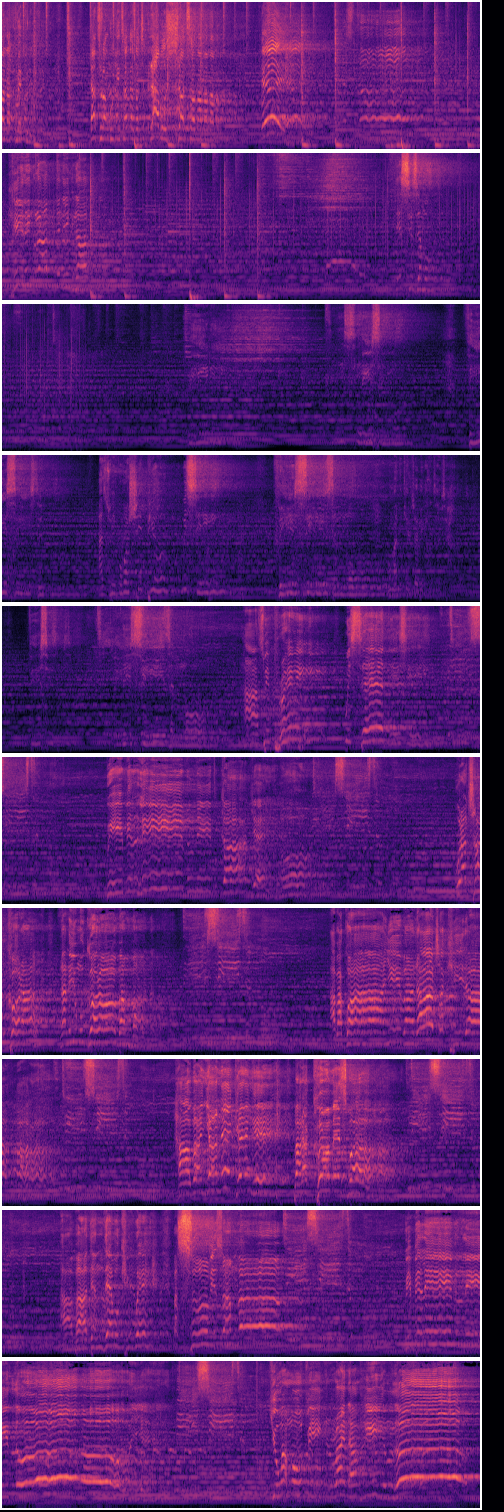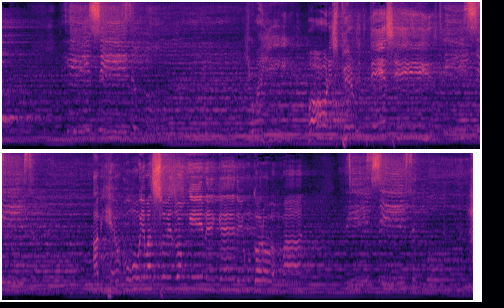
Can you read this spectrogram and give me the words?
mana kurekure ndaturangurwa itangazo cya rabo shatsa mama mama this is a moment worship you, we sing. This is a moment. This is this is a moment. As we pray, we say this is. This is the moment. We believe in it, God, yeah. Oh. This is the moment. Urachakora, nani umugorova man. Abagwayi baracakira. Abanyantege nke barakomezwa. Abadendebukiwe basubizamwo we believe in it Lord. Yeah. You are moving right now here Lord. This is the moment. you are here. Holy Spirit this is. This is the moment. abihebuye basubizwa mu inegere y'umugoroba mana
